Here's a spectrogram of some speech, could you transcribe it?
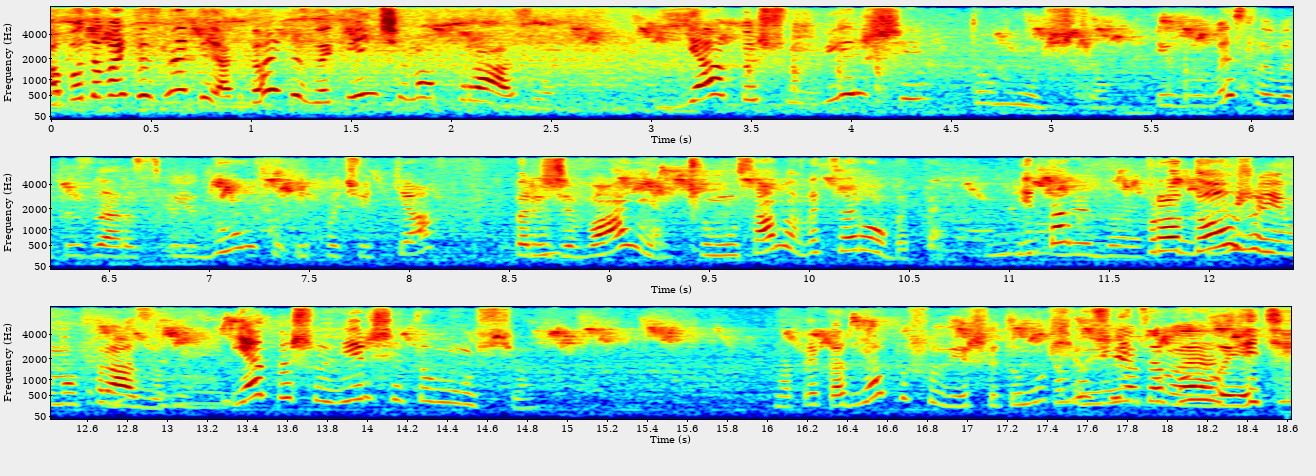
Або давайте знаєте як? Давайте закінчимо фразу. Я пишу вірші, тому що. І ви висловите зараз свою думку і почуття, переживання, чому саме ви це робите. І так продовжуємо фразу. Я пишу вірші, тому що. Наприклад, я пишу вірші, тому що Тому що мені це поет. болить.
